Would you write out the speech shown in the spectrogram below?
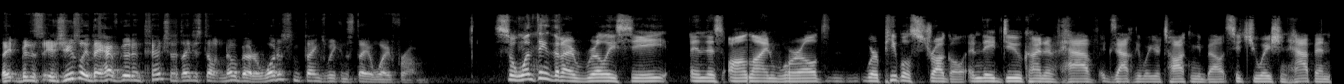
They, but it's, it's usually they have good intentions, they just don't know better. What are some things we can stay away from? So one thing that I really see in this online world where people struggle and they do kind of have exactly what you're talking about situation happen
